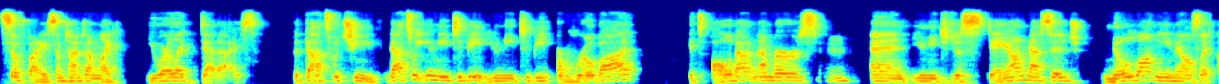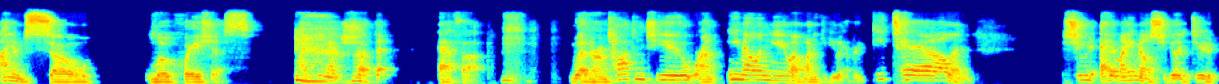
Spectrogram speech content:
so funny. Sometimes I'm like, you are like dead eyes, but that's what you need. That's what you need to be. You need to be a robot. It's all about numbers mm-hmm. and you need to just stay on message, no long emails. Like I am so loquacious. I can't shut the F up whether I'm talking to you or I'm emailing you, I want to give you every detail. And she would edit my emails. She'd be like, dude,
